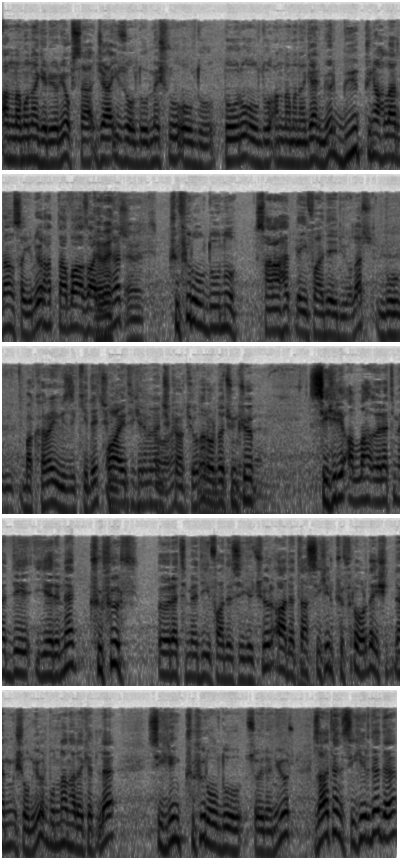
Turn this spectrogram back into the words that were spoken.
anlamına geliyor. Yoksa caiz olduğu, meşru olduğu, doğru olduğu anlamına gelmiyor. Büyük günahlardan sayılıyor. Hatta bazı alimler evet. küfür olduğunu sarahatle ifade ediyorlar. Bu Bakara 102'de çünkü O ayeti kerimeden çıkartıyorlar. Orada çünkü sihri Allah öğretmediği yerine küfür öğretmediği ifadesi geçiyor. Adeta sihir küfür orada eşitlenmiş oluyor. Bundan hareketle sihrin küfür olduğu söyleniyor. Zaten sihirde de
